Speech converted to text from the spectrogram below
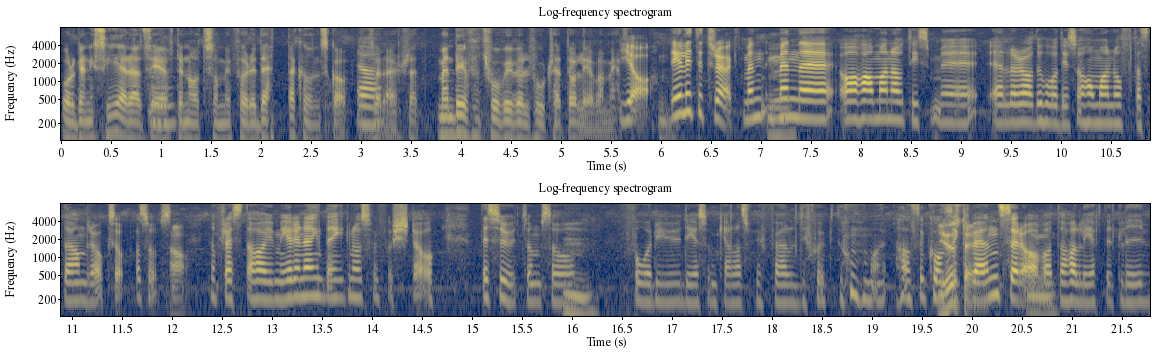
organiserat sig Mm. efter något som är före detta kunskap. Ja. Och sådär. Så att, men det får vi väl fortsätta att leva med. Ja, Mm. det är lite trögt. Men, Mm. men ja, har man autism eh, eller ADHD så har man oftast det andra också. Alltså, Ja. De flesta har ju mer än en diagnos för första och dessutom så Mm. får du ju det som kallas för följdsjukdomar. Alltså konsekvenser av Mm. att ha levt ett liv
